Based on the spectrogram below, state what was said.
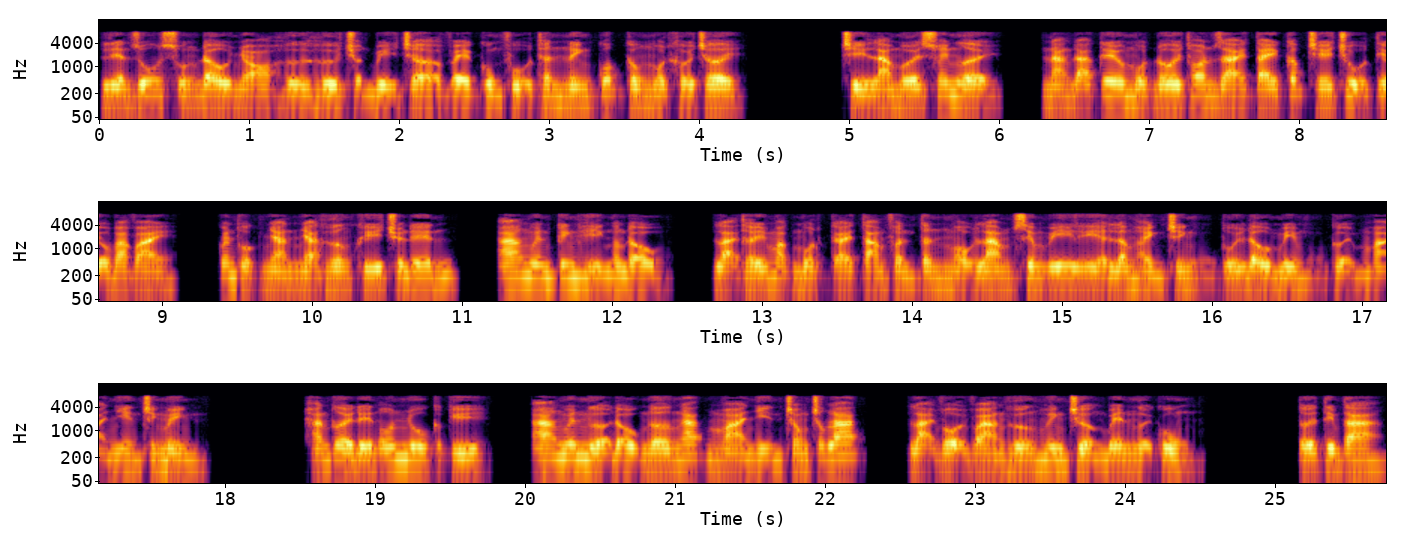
liền rũ xuống đầu nhỏ hừ hừ chuẩn bị trở về cùng phụ thân Ninh Quốc công một khối chơi. Chỉ là mới xoay người, nàng đã kêu một đôi thon dài tay cấp chế trụ tiểu bả vai, quen thuộc nhàn nhạt hương khí truyền đến, A Nguyên kinh hỉ ngẩng đầu, lại thấy mặc một cái tám phần tân màu lam xiêm y y lâm hành trinh túi đầu mỉm cười mà nhìn chính mình. Hắn cười đến ôn nhu cực kỳ, A Nguyên ngửa đầu ngơ ngác mà nhìn trong chốc lát, lại vội vàng hướng huynh trưởng bên người cùng. Tới tìm ta.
